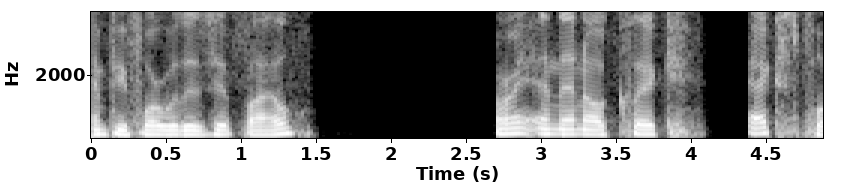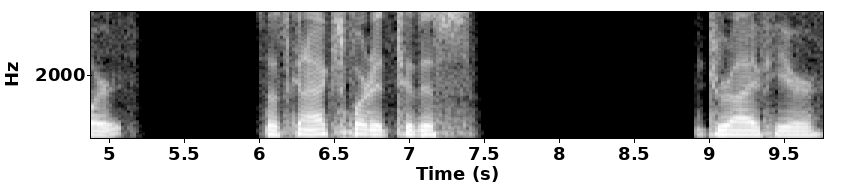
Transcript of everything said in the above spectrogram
MP4 with a zip file. All right, and then I'll click export. So it's going to export it to this drive here.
